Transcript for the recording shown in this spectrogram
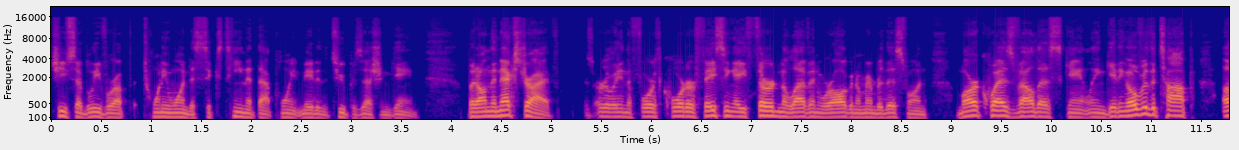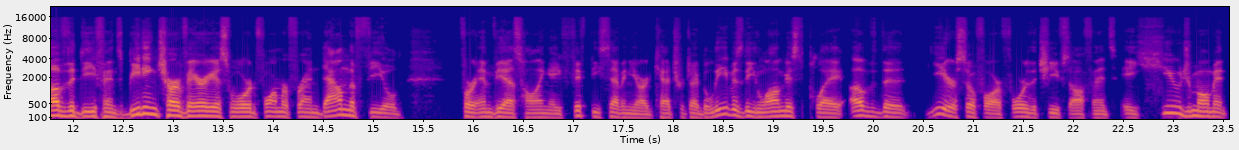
Chiefs, I believe, were up 21 to 16 at that point, made it a two possession game. But on the next drive, early in the fourth quarter, facing a third and 11. We're all going to remember this one. Marquez Valdes Scantling getting over the top of the defense, beating Charvarius Ward, former friend, down the field for MVS hauling a 57 yard catch, which I believe is the longest play of the year so far for the Chiefs offense. A huge moment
